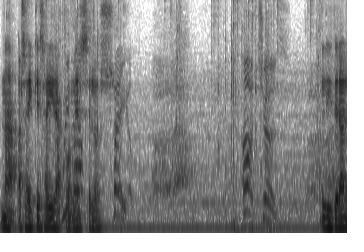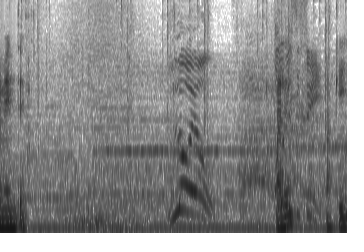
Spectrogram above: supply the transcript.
Nada, o sea, hay que salir a comérselos. Literalmente. Vale, aquí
